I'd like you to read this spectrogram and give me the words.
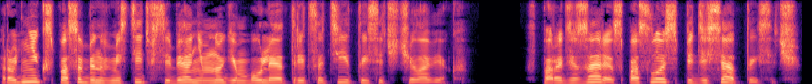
Рудник способен вместить в себя немногим более 30 тысяч человек. В Парадизаре спаслось 50 тысяч.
